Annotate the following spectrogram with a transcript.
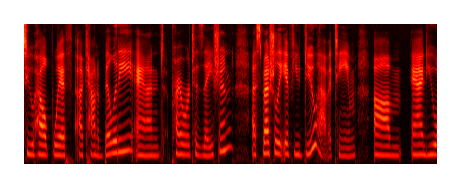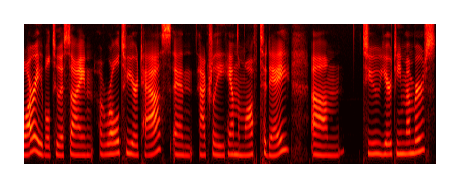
to help with accountability and prioritization, especially if you do have a team um, and you are able to assign a role to your tasks and actually hand them off today um, to your team members.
